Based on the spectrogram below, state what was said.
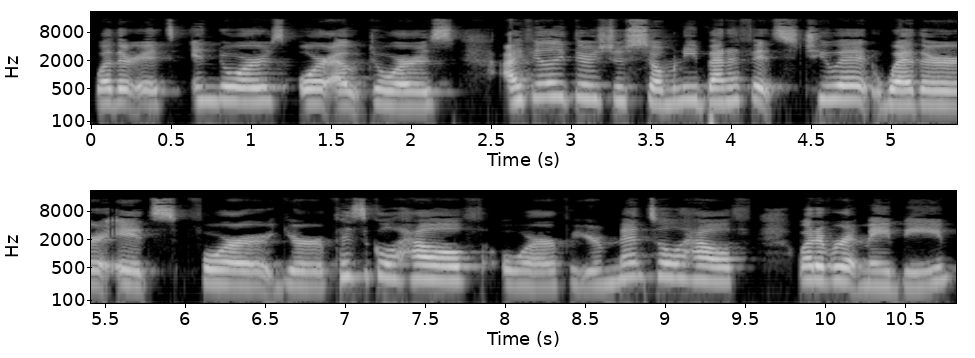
whether it's indoors or outdoors. I feel like there's just so many benefits to it, whether it's for your physical health or for your mental health, whatever it may be.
